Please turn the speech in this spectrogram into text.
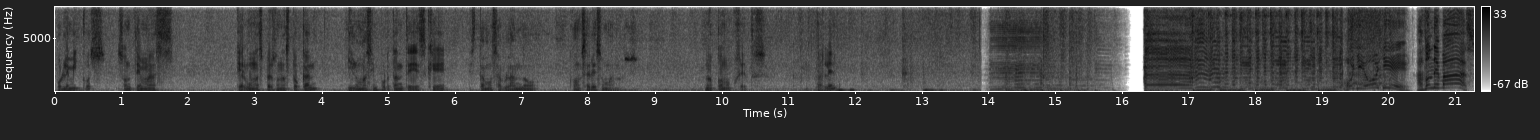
polémicos, son temas que algunas personas tocan y lo más importante es que estamos hablando con seres humanos, no con objetos. ¿Vale? Oye, oye, ¿a dónde vas?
